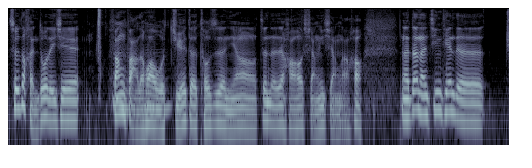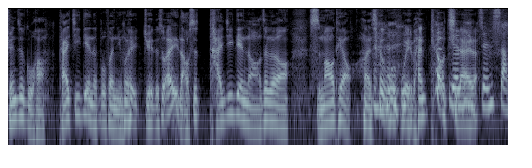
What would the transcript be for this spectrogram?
所以说很多的一些。方法的话，我觉得投资人你要真的要好好想一想了哈。那当然，今天的全指股哈，台积电的部分，你会觉得说，哎，老师，台积电哦，这个哦死猫跳，这个尾盘跳起来了，真上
